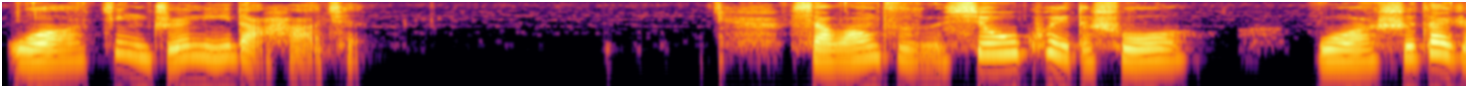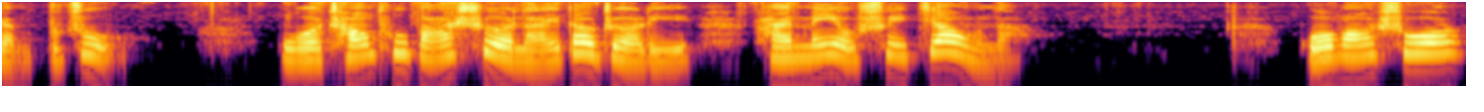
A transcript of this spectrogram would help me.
我禁止你打哈欠。”小王子羞愧地说，“我实在忍不住，我长途跋涉来到这里，还没有睡觉呢。”国王说：“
